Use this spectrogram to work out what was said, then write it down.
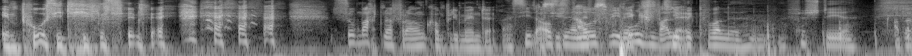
Im positiven Sinne. so macht man Frauen Komplimente. Es sieht Das aus sieht wie eine aus wie eine positive Qualle. Qualle. Verstehe. Aber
